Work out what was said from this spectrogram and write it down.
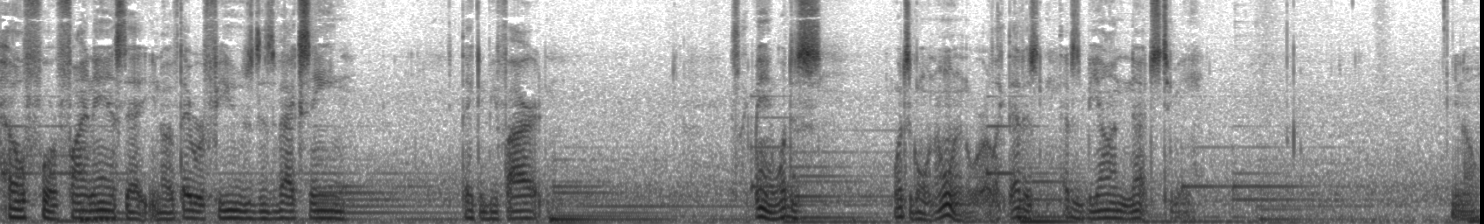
health or finance that you know if they refuse this vaccine, they can be fired. It's like, man, what is what's going on in the world? Like that is that is beyond nuts to me. You know,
